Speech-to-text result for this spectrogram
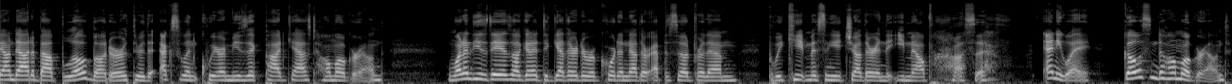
found out about Blow Butter through the excellent queer music podcast Homo Ground. One of these days I'll get it together to record another episode for them, but we keep missing each other in the email process. Anyway, go listen to Homo Ground.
